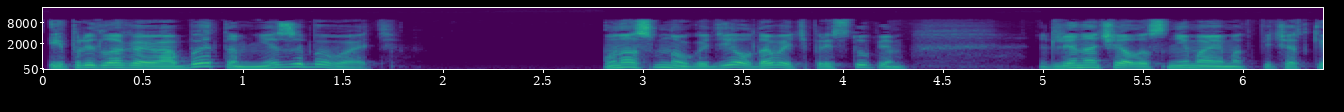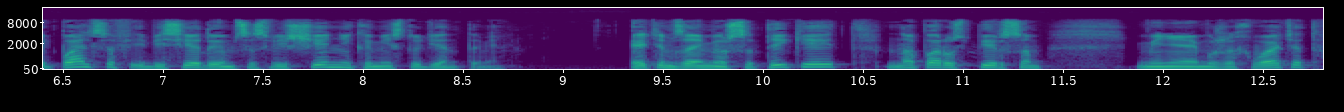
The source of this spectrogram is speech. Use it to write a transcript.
и предлагаю об этом не забывать. У нас много дел, давайте приступим. Для начала снимаем отпечатки пальцев и беседуем со священниками и студентами. Этим займешься ты, Кейт, на пару с Пирсом. Меня им уже хватит.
